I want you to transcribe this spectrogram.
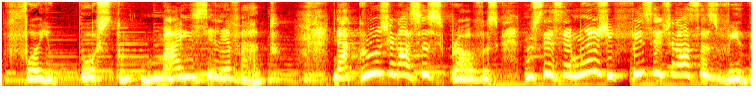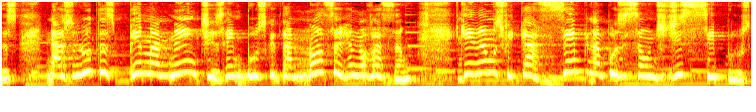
Foi o posto mais elevado na cruz de nossas provas, nos testemunhos difíceis de nossas vidas, nas lutas permanentes em busca da nossa renovação. Queremos ficar sempre na posição de discípulos,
